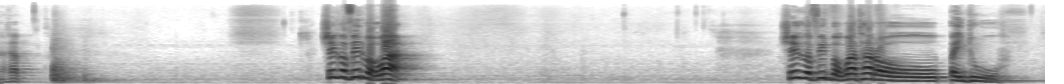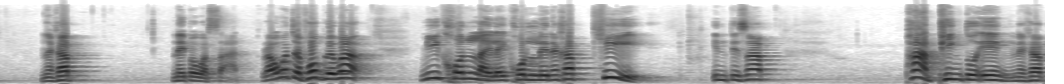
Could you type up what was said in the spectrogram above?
นะครับเชคกฟิดบอกว่าเชคกฟิดบอกว่าถ้าเราไปดูนะครับ ในประวัติศาสตร์ เราก็จะพบเลยว่ามีคนหลาย ๆ คนเลยนะครับที่ อินติซับพาดพิงตัวเองนะครับ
